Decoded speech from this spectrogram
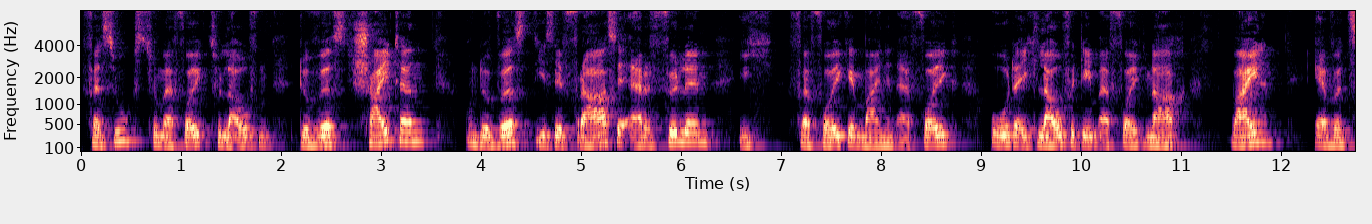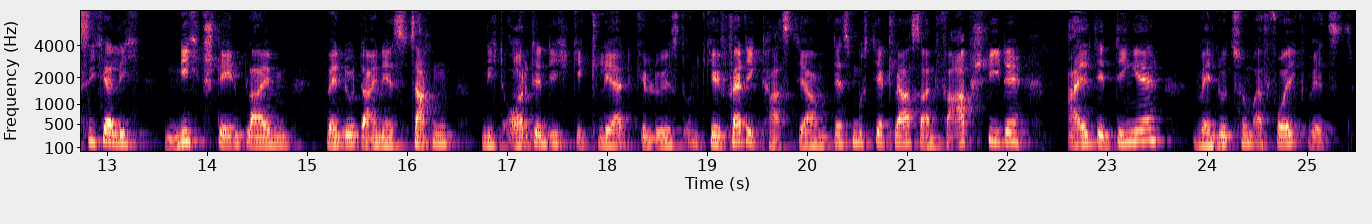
versuchst zum Erfolg zu laufen, du wirst scheitern und du wirst diese Phrase erfüllen, ich verfolge meinen Erfolg oder ich laufe dem Erfolg nach, weil er wird sicherlich nicht stehen bleiben, wenn du deine Sachen nicht ordentlich geklärt, gelöst und gefertigt hast. Ja, das muss dir klar sein. Verabschiede alte Dinge, wenn du zum Erfolg willst.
